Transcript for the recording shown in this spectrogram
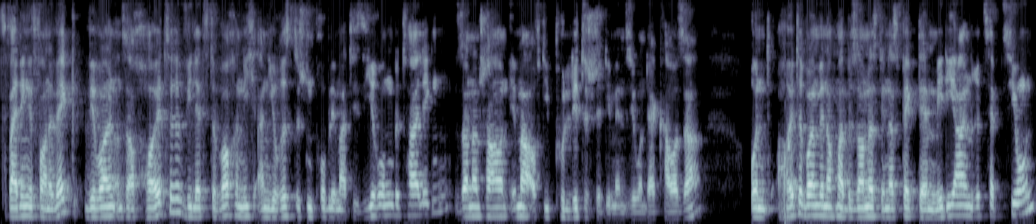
Zwei Dinge vorneweg. Wir wollen uns auch heute, wie letzte Woche, nicht an juristischen Problematisierungen beteiligen, sondern schauen immer auf die politische Dimension der Causa. Und heute wollen wir nochmal besonders den Aspekt der medialen Rezeption,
